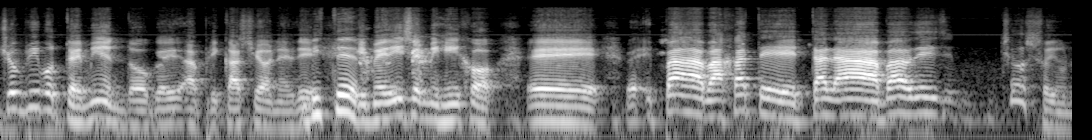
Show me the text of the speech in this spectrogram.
Yo vivo temiendo que aplicaciones. ¿Viste? Y me dicen mis hijos, eh, pa, bájate tal app. Yo soy un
